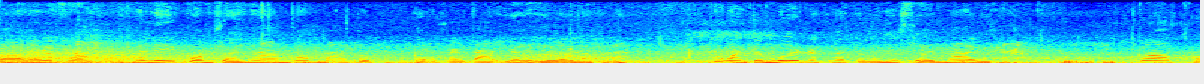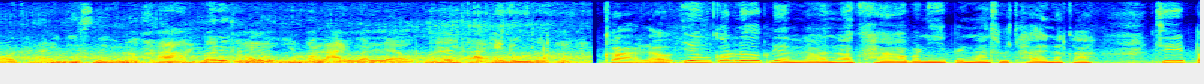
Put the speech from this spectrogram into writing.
ลอยแล้วนะคะวันนี้ความสวยงามก็ปรากฏแก่สายตาเยังอื่นแล้วนะคะ ทุกวันจะมืดนะคะ แต่วันนี้สวยมากเลยค่ะ ก็ขอถ่ายนิดนึงนะคะ ไม่ได้ถ่ายอย่างนี้มาหลายวันแล้วไม่ให้ถ่ายให้ดูนะคะ ค่ะแล้วยังก็เลิกเรียนแล้วนะคะ วันนี้เป็นวันสุดท้ายนะคะ ที่ไป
